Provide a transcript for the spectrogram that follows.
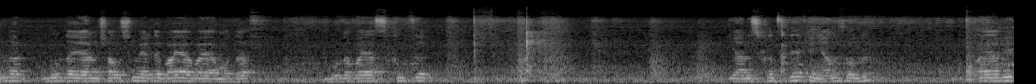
Bunlar burada yani çalışma yerde bayağı bayağı moda. Burada bayağı sıkıntı. Yani sıkıntı derken yanlış oldu. Bayağı bir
